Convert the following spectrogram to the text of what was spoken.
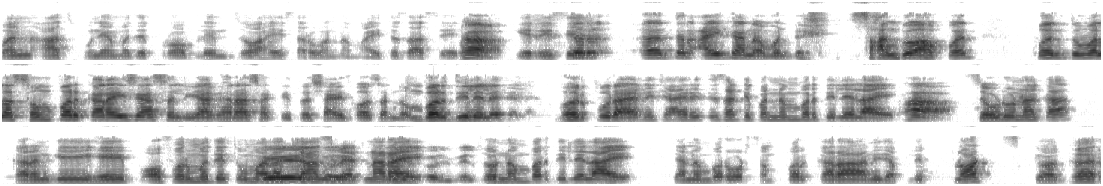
पण आज पुण्यामध्ये प्रॉब्लेम जो आहे सर्वांना माहितच असेल की रिसेल तर ऐका ना म्हणजे सांगू आपण पण तुम्हाला संपर्क करायचे असेल या घरासाठी तर शाहिद भाऊचा नंबर दिलेला आहे. भरपूर आहे. आणि जाहिरातीसाठी पण नंबर दिलेला आहे. हा. सोडू नका कारण की हे ऑफरमध्ये तुम्हाला चान्स भेटणार आहे. बिलकुल, जो. नंबर दिलेला आहे त्या नंबरवर संपर्क करा आणि आपले प्लॉट किंवा घर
